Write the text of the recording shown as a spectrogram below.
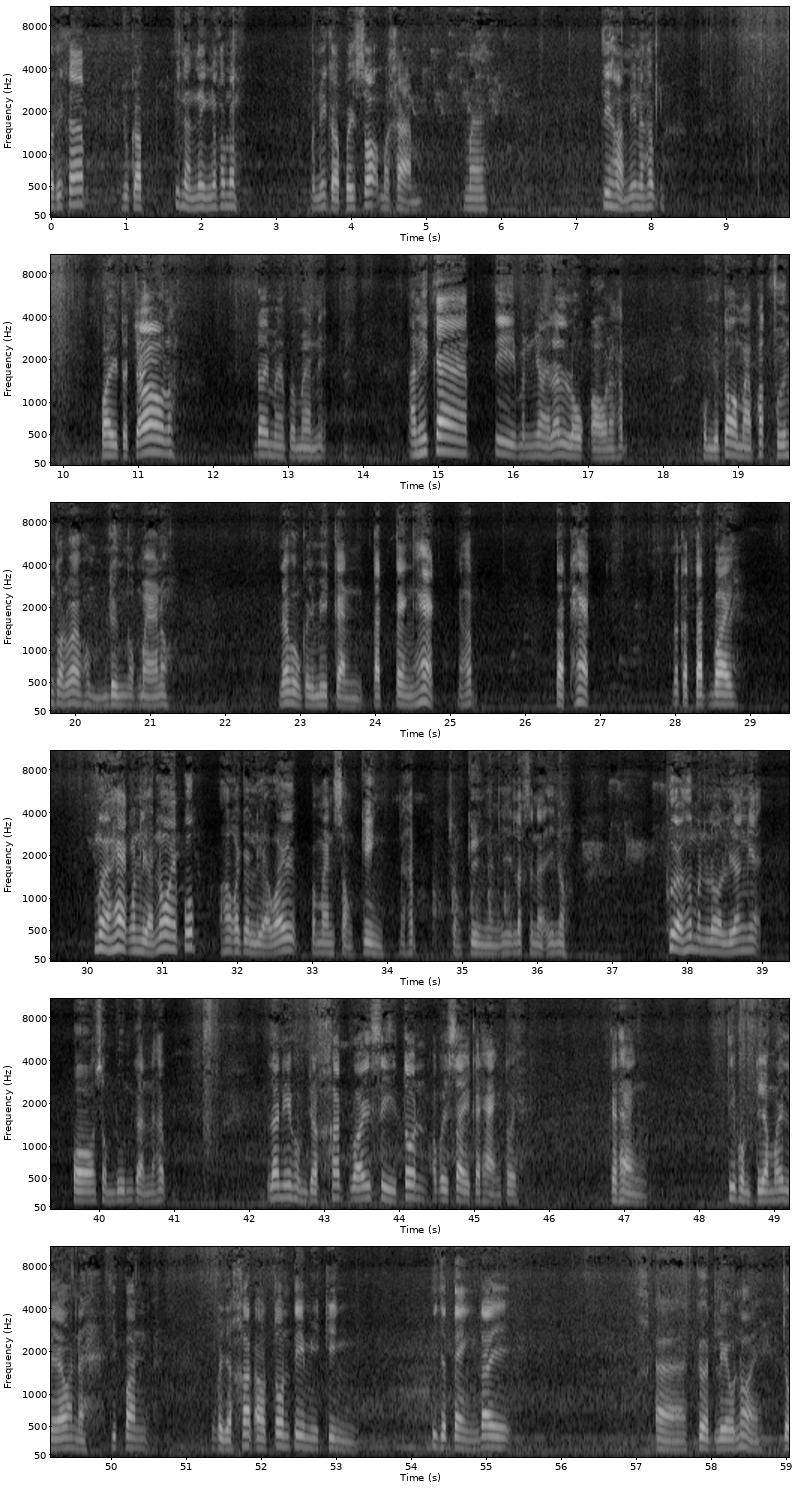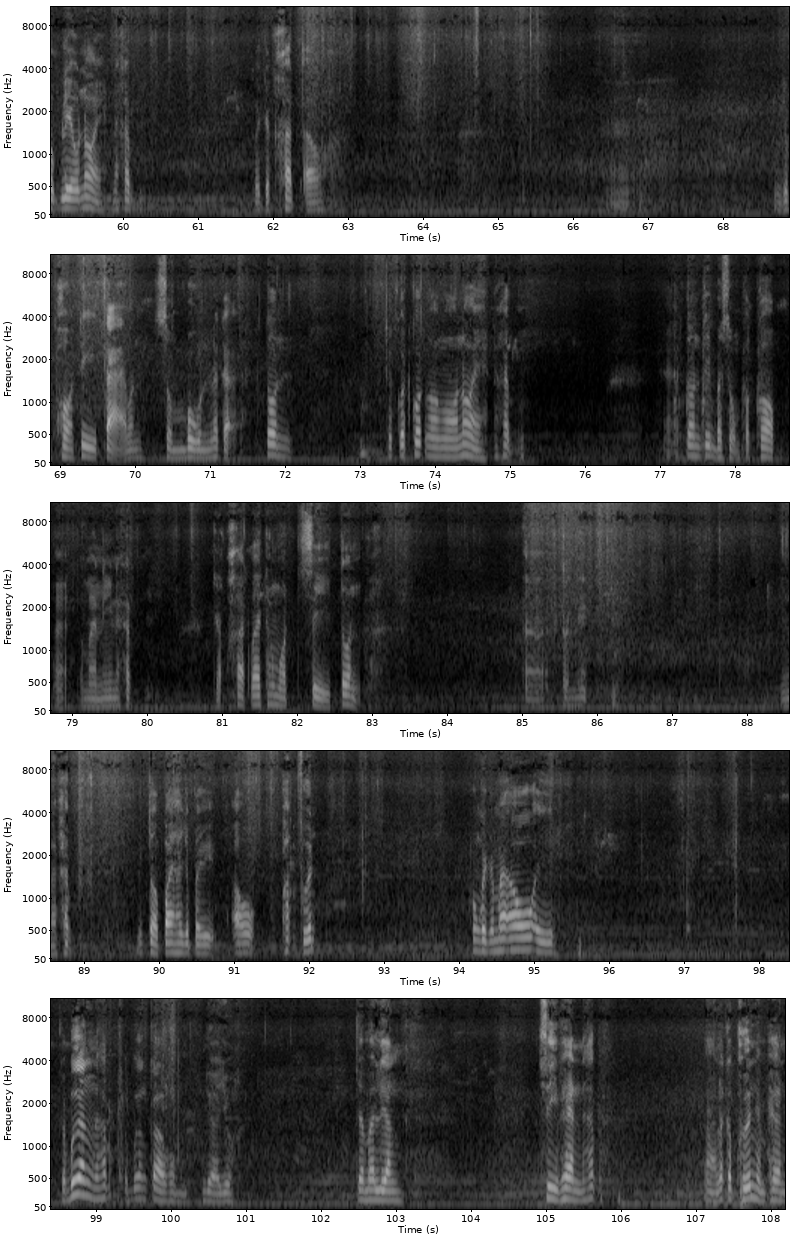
วัสดีครับอยู่กับพี่หนันเน่งนะครับเนาะวันนี้ก็ไปเซาะมาขามมาที่หันนี่นะครับ ไปแต่เจ้าแล้วได้มาประมาณนี้ อันนี้แก้ตีมันใหญ่แล้วโลกเอานะครับ ผมจะต้องมาพักฟื้นก่อนว่าผมดึงออกมาเนาะแล้วผมก็จะมีการตัดแต่งแหกนะครับ ตัดแหกแล้วก็ตัดใบ เมื่อแหกมันเหลือน้อยปุ๊บเราก็จะเหลือไว้ประมาณสองกิ่งนะครับสองกิ่งอย่างนี้ลักษณะนี้เนาะเพื่อให้มันรอเลี้ยงเนี่ยปอสมดุลกันนะครับ แล้วนี้ผมจะคัดไว้สี่ต้นเอาไปใส่กระถางตัว กระถางที่ผมเตรียมไว้แล้วนะที่ปั้นผมก็จะคัดเอาต้นที่มีกิ่ง ที่จะแต่งได้ เกิดเร็วหน่อย จบเร็วหน่อยนะครับ ก็จะคัดเอาจะพอตีตามันสมบูรณ์แล้วก็ต้น จะกดกดงองอๆหน่อยนะครับ ต้นที่ผสมประกอบอประมาณนี้นะครับ จะคัดไว้ทั้งหมด 4 ต้นต้นนี้ นะครับนี่ต่อไปเราจะไปเอาพักฟื้น ผมก็จะมาเอาไอ้กระเบื้องนะครับ กระเบื้องเก่าผมเหลืออยู่ จะมาเรียงสี่แผ่นนะครับ อ่าแล้วก็พื้นหนึ่งแผ่น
